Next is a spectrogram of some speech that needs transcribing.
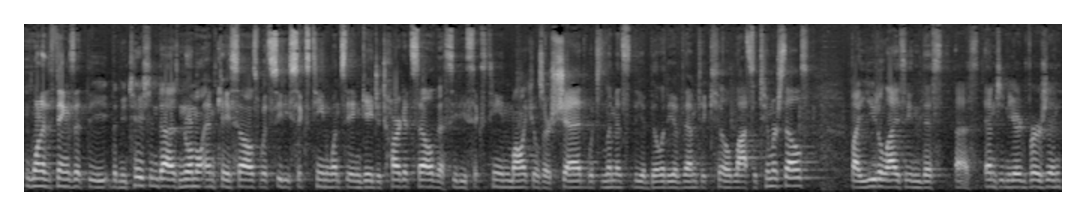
one of the things that the, the mutation does, normal NK cells with CD16, once they engage a target cell, the CD16 molecules are shed, which limits the ability of them to kill lots of tumor cells. By utilizing this uh, engineered version,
